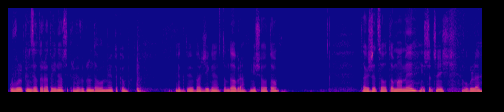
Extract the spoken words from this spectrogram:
u wulkanizatora to inaczej trochę wyglądało. On miał taką jak gdyby bardziej gęstą. Dobra, mniejsza o to. Także co, to mamy. Jeszcze część w ogóle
